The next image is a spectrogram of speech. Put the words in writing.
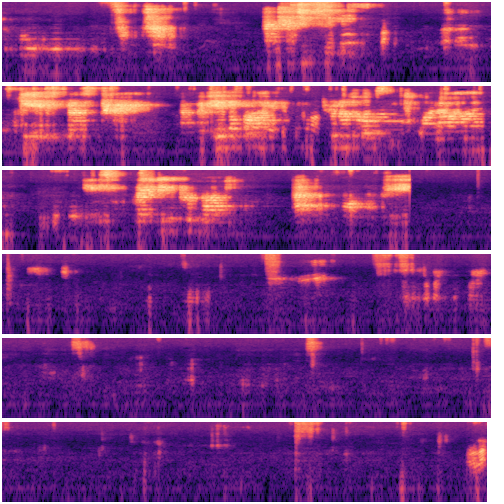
ประตูสำคัญ Attention please The express train number 85 to the house in Tamara is ready to run at from the page. เอาละ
